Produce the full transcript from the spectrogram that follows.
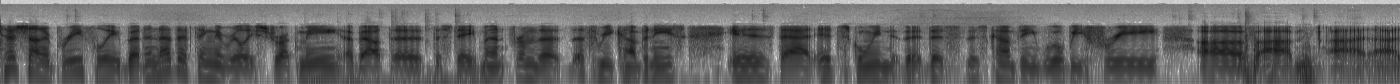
touched on it briefly. But another thing that really struck me about the, the statement from the, the three companies is that it's going to this this company will be free of um, uh, uh,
